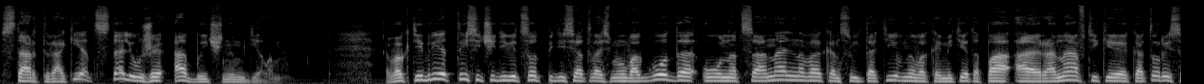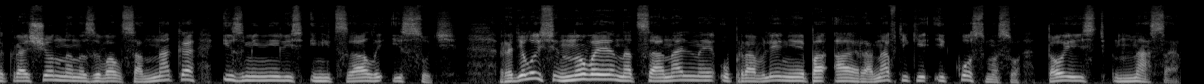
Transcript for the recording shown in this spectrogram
Старты ракет стали уже обычным делом. В октябре 1958 года у Национального консультативного комитета по аэронавтике, который сокращенно назывался НАКО, изменились инициалы и суть. Родилось новое Национальное управление по аэронавтике и космосу, то есть НАСА.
